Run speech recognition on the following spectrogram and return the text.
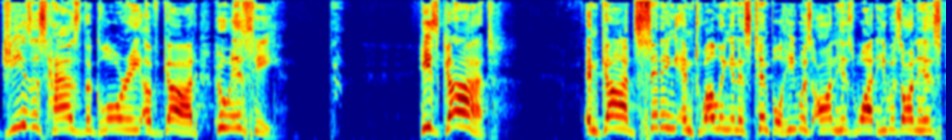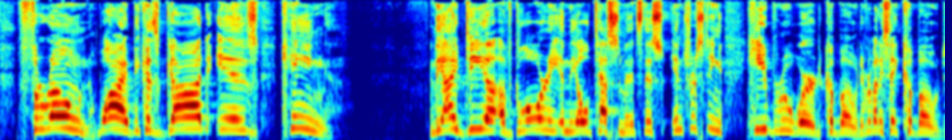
Jesus has the glory of God, who is he? He's God. And God sitting and dwelling in his temple, he was on his what? He was on his throne. Why? Because God is king. And the idea of glory in the Old Testament, it's this interesting Hebrew word, kabod. Everybody say kabod.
